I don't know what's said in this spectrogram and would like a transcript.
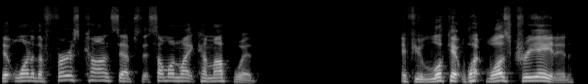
that one of the first concepts that someone might come up with, if you look at what was created,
